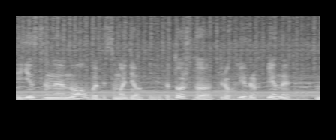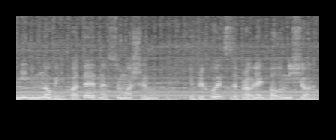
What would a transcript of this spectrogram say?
Единственное но в этой самоделке это то, что 3 литров пены мне немного не хватает на всю машину и приходится заправлять баллон еще раз.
